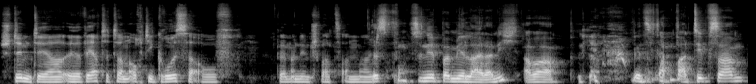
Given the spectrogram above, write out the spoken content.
Stimmt, der äh, wertet dann auch die Größe auf, wenn man den schwarz anmalt. Das funktioniert bei mir leider nicht, aber wenn Sie da ein paar Tipps haben,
